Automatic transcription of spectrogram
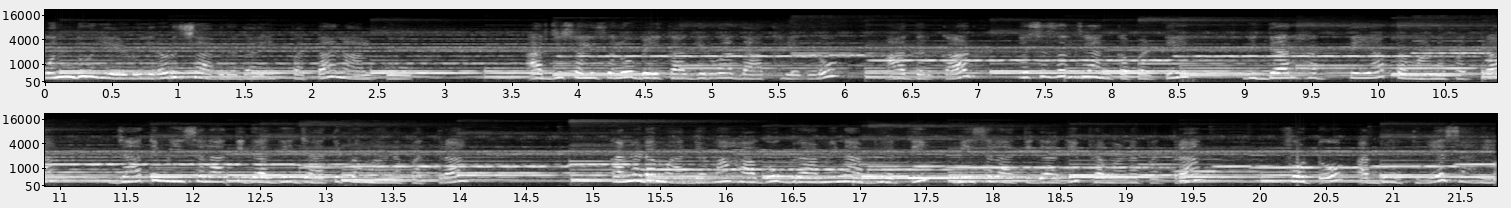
ಒಂದು ಏಳು ಎರಡು ಸಾವಿರದ ಇಪ್ಪತ್ತ ನಾಲ್ಕು. ಅರ್ಜಿ ಸಲ್ಲಿಸಲು ಬೇಕಾಗಿರುವ ದಾಖಲೆಗಳು, ಆಧಾರ್ ಕಾರ್ಡ್, ಎಸ್ಎಸ್ಎಲ್ಸಿ ಅಂಕಪಟ್ಟಿ, ವಿದ್ಯಾರ್ಹತೆಯ ಪ್ರಮಾಣ ಪತ್ರ ಜಾತಿ ಮೀಸಲಾತಿಗಾಗಿ ಜಾತಿ ಪ್ರಮಾಣ ಪತ್ರ ಕನ್ನಡ ಮಾಧ್ಯಮ ಹಾಗೂ ಗ್ರಾಮೀಣ ಅಭ್ಯರ್ಥಿ ಮೀಸಲಾತಿಗಾಗಿ ಪ್ರಮಾಣ ಪತ್ರ ಫೋಟೋ ಅಭ್ಯರ್ಥಿಯ ಸಹಿ.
